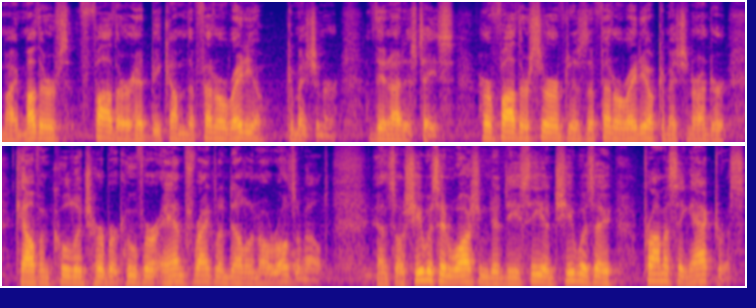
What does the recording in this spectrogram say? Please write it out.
my mother's father had become the federal radio commissioner of the United States. Her father served as the federal radio commissioner under Calvin Coolidge, Herbert Hoover, and Franklin Delano Roosevelt. And so she was in Washington, D.C., and she was a promising actress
